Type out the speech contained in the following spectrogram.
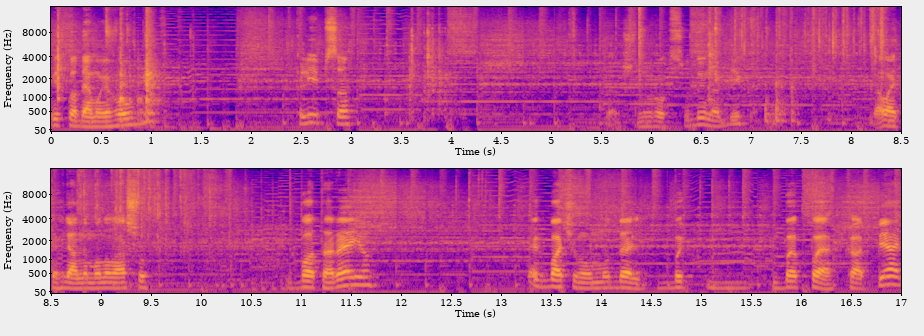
Відкладемо його в бік. Кліпса. Так, шнурок сюди на бік. Давайте глянемо на нашу батарею. Як бачимо, модель Б- BPK5.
